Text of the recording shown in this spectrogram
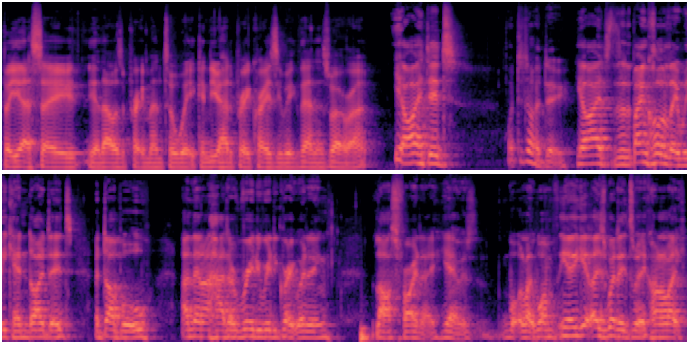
but yeah, so yeah, that was a pretty mental week. And you had a pretty crazy week then as well, right? Yeah, I did. What did I do? Yeah, I had the bank holiday weekend. I did a double, and then I had a really, really great wedding last Friday. Yeah, it was what, like one. You know, you get those weddings where you're kind of like,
